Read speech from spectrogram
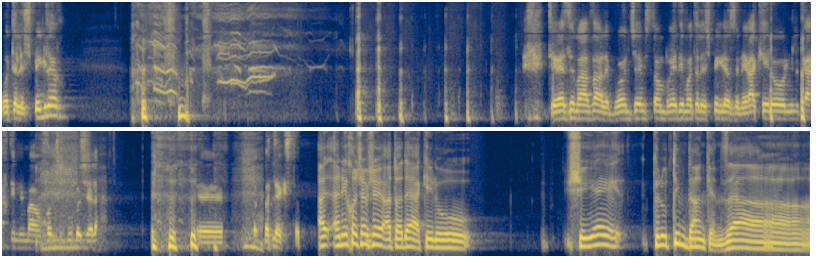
מוטלה שפיגלר? תראה איזה מעבר, לברון ג'יימס, תום בריידי, מוטלה שפיגלר, זה נראה כאילו נלקחתי ממערכות שיבוב בשאלה. בטקסט. אני חושב שאתה יודע, כאילו, שיהיה, כאילו טים דנקן, זה ה...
